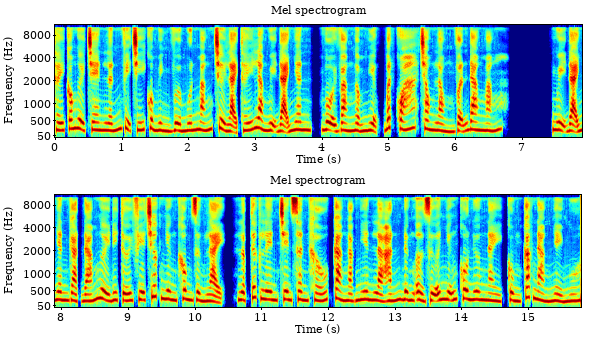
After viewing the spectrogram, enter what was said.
thấy có người chen lấn vị trí của mình vừa muốn mắng chửi lại thấy là ngụy đại nhân, vội vàng ngậm miệng bất quá trong lòng vẫn đang mắng. Ngụy đại nhân gạt đám người đi tới phía trước nhưng không dừng lại, lập tức lên trên sân khấu, càng ngạc nhiên là hắn đứng ở giữa những cô nương này cùng các nàng nhảy múa.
